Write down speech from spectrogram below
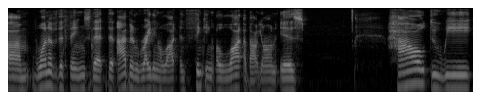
Um, one of the things that, that I've been writing a lot and thinking a lot about, Jan, is how do we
